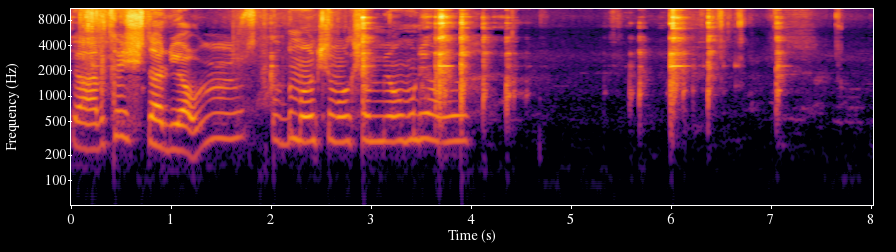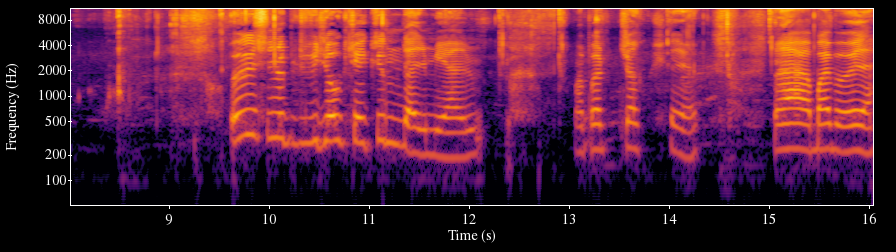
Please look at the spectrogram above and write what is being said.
Ya arkadaşlar ya. hmm, Sıkıldım akşam akşam yağmur yağıyor. Öylesine bir video çekeyim dedim yani. Yapacak bir şey. Ha bay bay.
